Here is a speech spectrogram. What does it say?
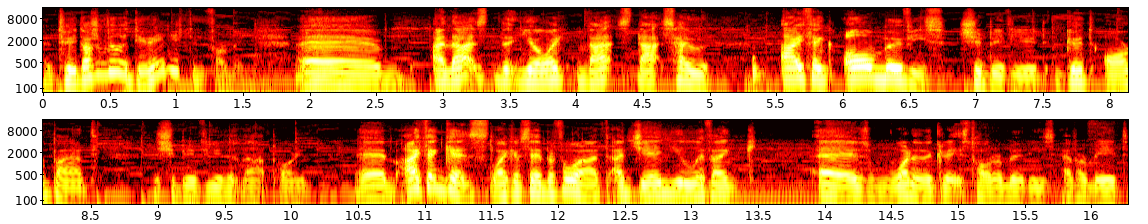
and two it doesn't really do anything for me. Um, and that's the, you know like that's that's how I think all movies should be viewed, good or bad. They should be viewed at that point. Um, I think it's like I've said before. I, I genuinely think is one of the greatest horror movies ever made.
